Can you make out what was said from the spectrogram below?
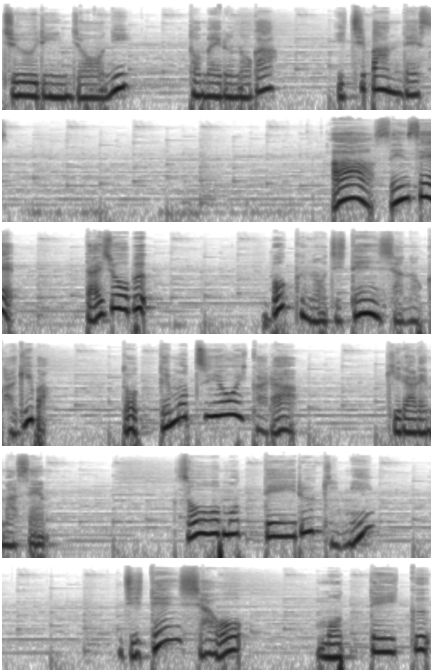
駐輪場に止めるのが一番です。ああ、先生、大丈夫。僕の自転車の鍵はとっても強いから切られません。そう思っている君自転車を持っていく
